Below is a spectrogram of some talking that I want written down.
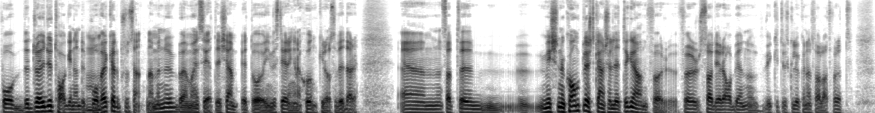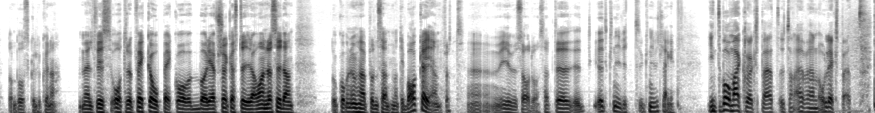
på, det dröjde ett tag innan det påverkade procenterna. Men nu börjar man ju se att det är kämpigt och investeringarna sjunker och så vidare. Ehm, så att eh, mission accomplished kanske lite grann för, för Saudiarabien, vilket ju skulle kunna tala för att de då skulle kunna möjligtvis återuppväcka OPEC och börja försöka styra. Å andra sidan, då kommer de här producenterna tillbaka igen för att, eh, i USA. Då. Så att, eh, ett, ett knivigt, knivigt läge. Inte bara makroexpert utan även oljeexpert.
